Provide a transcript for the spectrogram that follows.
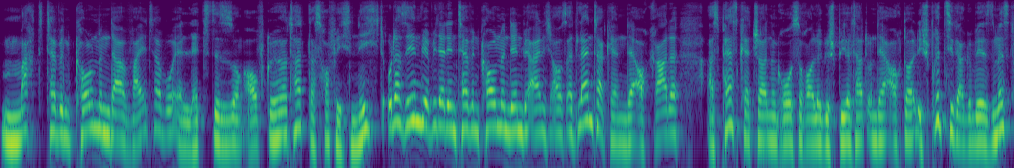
Macht Tevin Coleman da weiter, wo er letzte Saison aufgehört hat? Das hoffe ich nicht. Oder sehen wir wieder den Tevin Coleman, den wir eigentlich aus Atlanta kennen, der auch gerade als Passcatcher eine große Rolle gespielt hat und der auch deutlich spritziger gewesen ist.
